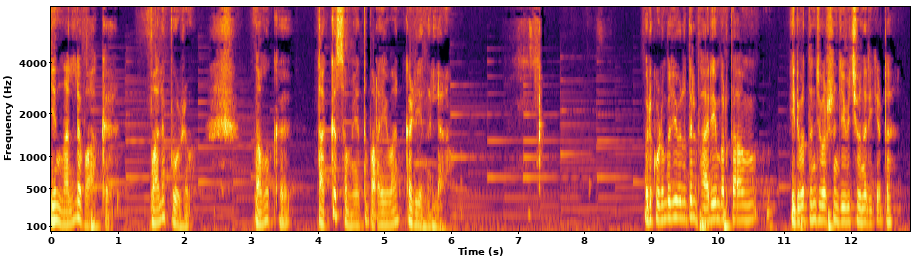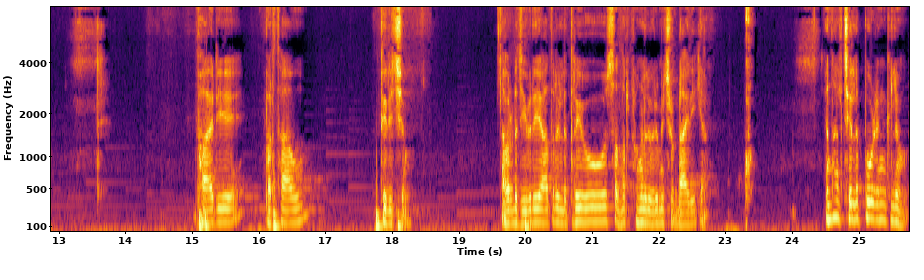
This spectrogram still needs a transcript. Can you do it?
ഈ നല്ല വാക്ക് പലപ്പോഴും നമുക്ക് തക്ക സമയത്ത് പറയുവാൻ കഴിയുന്നില്ല. ഒരു കുടുംബജീവിതത്തിൽ ഭാര്യയും ഭർത്താവും ഇരുപത്തഞ്ച് വർഷം ജീവിച്ചു വന്നിരിക്കട്ടെ? ഭാര്യയെ ഭർത്താവും തിരിച്ചും അവരുടെ ജീവിതയാത്രയിൽ എത്രയോ സന്ദർഭങ്ങളിൽ ഒരുമിച്ചുണ്ടായിരിക്കാം. എന്നാൽ ചിലപ്പോഴെങ്കിലും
